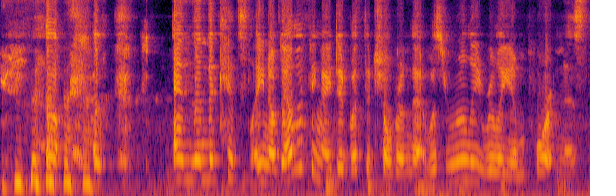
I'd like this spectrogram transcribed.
and then the kids, you know, the other thing I did with the children that was really, really important is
